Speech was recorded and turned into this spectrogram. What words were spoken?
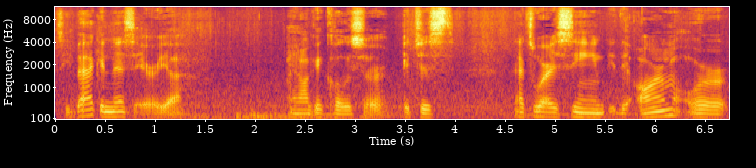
See, back in this area, and I'll get closer, it just, that's where I seen the arm or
